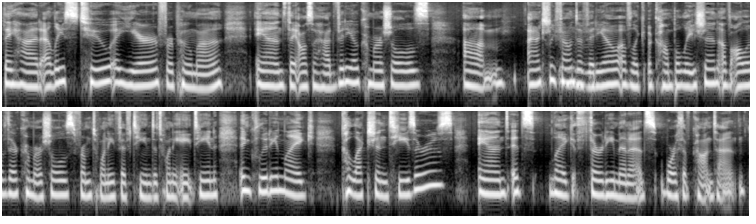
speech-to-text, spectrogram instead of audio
they had at least two a year for Puma, and they also had video commercials. Um, I actually found a video of like a compilation of all of their commercials from 2015 to 2018, including like collection teasers, and it's like 30 minutes worth of content.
